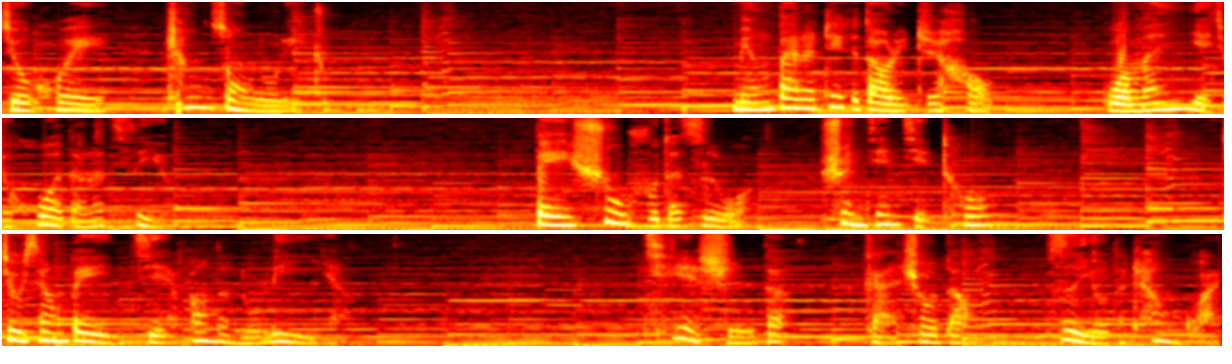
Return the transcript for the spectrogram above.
就会称颂奴隶主。明白了这个道理之后，我们也就获得了自由。被束缚的自我瞬间解脱，就像被解放的奴隶一样，切实的感受到自由的畅快。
